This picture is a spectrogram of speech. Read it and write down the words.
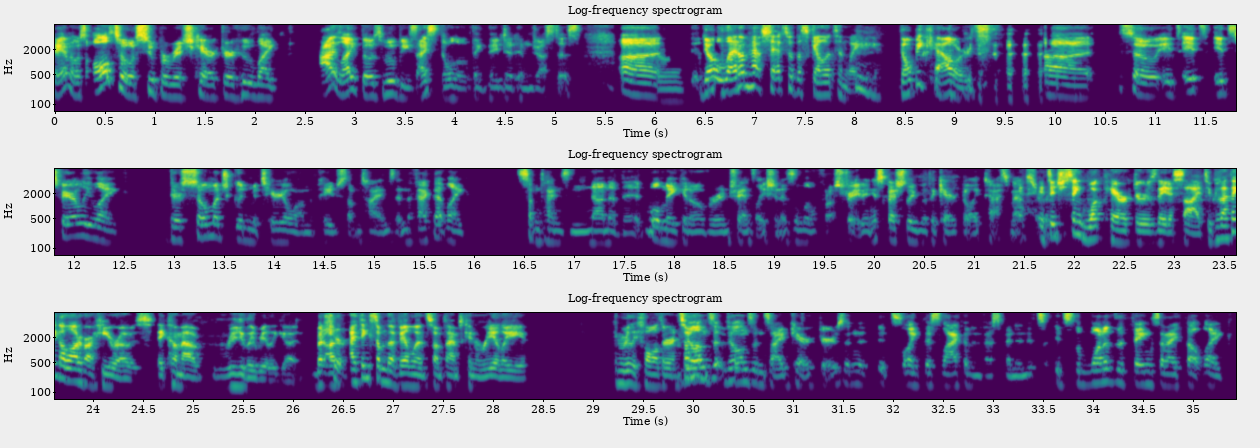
Thanos also a super rich character who like I like those movies. I still don't think they did him justice. Uh So, Yo, let him have sex with a skeleton lady. Don't be cowards. uh so it's it's it's fairly like there's so much good material on the page sometimes and the fact that like sometimes none of it will make it over in translation is a little frustrating especially with a character like taskmaster it's interesting what characters they decide to because I think a lot of our heroes they come out really really good, but Sure. I, I think some of the villains sometimes can really can really falter. And villains of, villains and side characters and it- it's like this lack of investment and it's it's the one of the things that i felt like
